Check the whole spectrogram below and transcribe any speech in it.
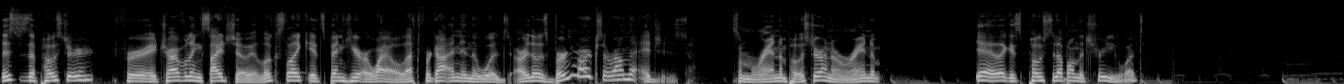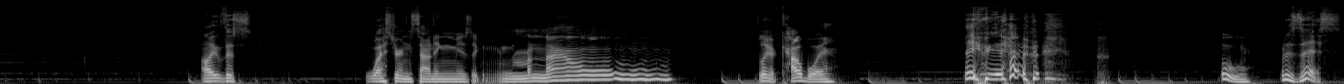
This is a poster for a traveling sideshow. It looks like it's been here a while, left forgotten in the woods. Are those burn marks around the edges? Some random poster on a random... Yeah, like it's posted up on the tree. What? I like this western sounding music. Now, feel like a cowboy. Ooh, what is this?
